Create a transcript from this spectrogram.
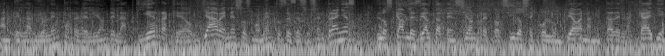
ante la violenta rebelión de la tierra que aullaba en esos momentos desde sus entrañas. Los cables de alta tensión retorcidos se columpiaban a mitad de la calle.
